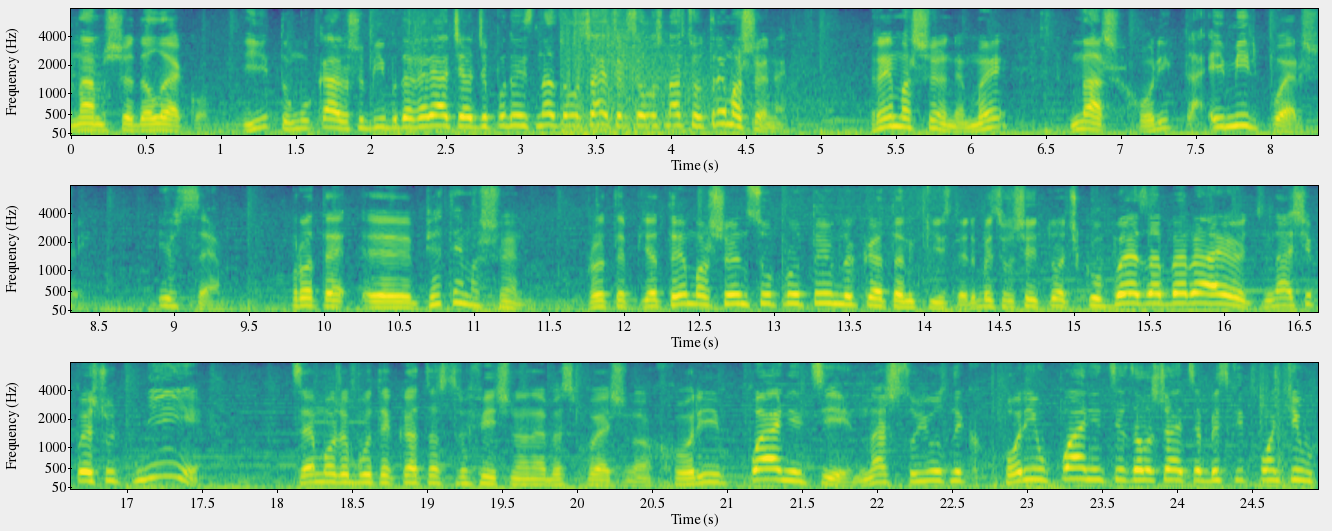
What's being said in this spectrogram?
нам ще далеко. І тому кажу, що бій буде гарячий, адже подивись, нас залишається всього лиш навсього три машини. Три машини. Ми, наш Хорік та Еміль перший. І все. Проти е, п'яти машин. Проти п'яти машин супротивника танкісти. Дивись, й точку Б забирають. Наші пишуть ні. Це може бути катастрофічно небезпечно. Хорі в паніці. Наш союзник хорі в паніці залишається без хітпонтів.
